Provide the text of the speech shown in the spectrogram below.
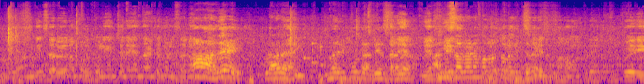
ఇప్పుడు అన్ని సర్వే నంబర్లు తొలగించిన ఏంటంటే మళ్ళీ సర్వే ఆ, అదే ఇప్పుడు అదే ఉన్న రిపోర్ట్ అదే సరే నేను- అన్ని నేను- సర్వే నెంబర్లో సరే, తొలగించలేదు మనం ఇప్పుడు ఎంక్వైరీ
